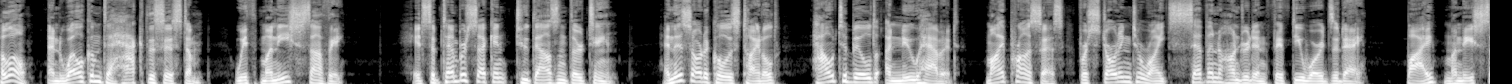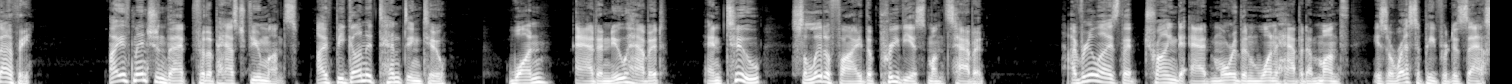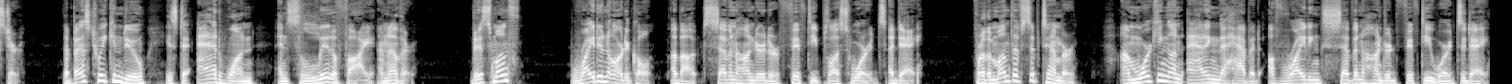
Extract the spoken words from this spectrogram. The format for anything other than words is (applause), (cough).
Hello, and welcome to Hack the System with Manish Sethi. It's September 2nd, 2013, and this article is titled How to Build a New Habit My Process for Starting to Write 750 Words a Day by Manish Sethi. I have mentioned that for the past few months, I've begun attempting to 1. Add a new habit, and 2. Solidify the previous month's habit. I've realized that trying to add more than one habit a month is a recipe for disaster. The best we can do is to add one and solidify another. This month, write an article about 700 or 50 plus words a day. For the month of September, I'm working on adding the habit of writing 750 words a day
